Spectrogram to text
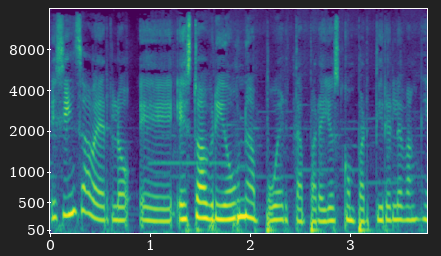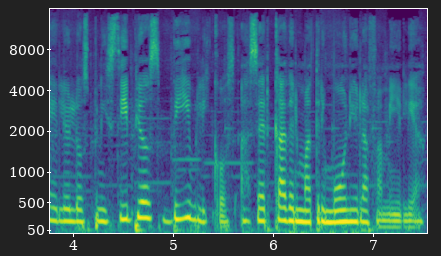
Y sin saberlo, eh, esto abrió una puerta para ellos compartir el Evangelio y los principios bíblicos acerca del matrimonio y la familia,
